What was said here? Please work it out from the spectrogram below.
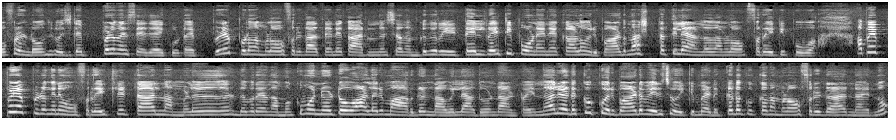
ഓഫർ ഉണ്ടോ? എന്ന് ചോദിച്ചിട്ട് എപ്പോഴും മെസ്സേജ് അയക്കൂട്ടോ എപ്പോഴും എപ്പോഴും നമ്മൾ ഓഫർ ഇടാത്തതിന്റെ കാരണം എന്ന് വെച്ചാൽ നമുക്കിത് റീറ്റെയിൽ റേറ്റിൽ പോണതിനേക്കാളും ഒരുപാട് നഷ്ടത്തിലാണല്ലോ നമ്മൾ ഓഫർ റേറ്റിൽ പോവുക അപ്പോൾ എപ്പോഴും എപ്പോഴും ഇങ്ങനെ ഓഫർ റേറ്റിൽ ഇട്ടാൽ നമ്മൾ എന്താ പറയുക നമുക്ക് മുന്നോട്ട് പോകാനുള്ളൊരു മാർഗം ഉണ്ടാവില്ല. അതുകൊണ്ടാണ് കേട്ടോ എന്നാലും ഇടയ്ക്കൊക്കെ ഒരുപാട് പേര് ചോദിക്കുമ്പോൾ ഇടയ്ക്കിടയ്ക്കൊക്കെ നമ്മൾ ഓഫർ ഇടാറുണ്ടായിരുന്നു.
